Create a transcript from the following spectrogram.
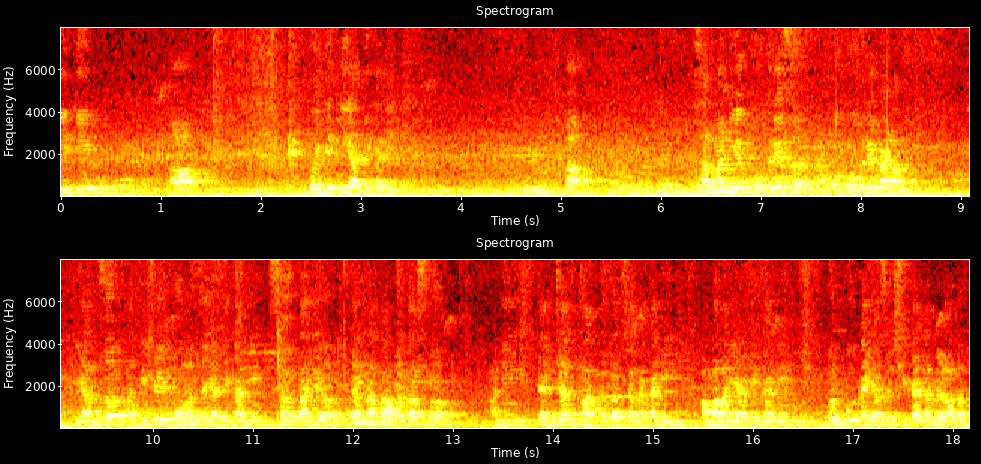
येथील वैद्यकीय अधिकारी सन्माननीय घोगरे सर व घोगरे मॅडम यांचं अतिशय मोलाचं या ठिकाणी सहकार्य त्यांना लाभत असतं आणि त्यांच्याच मार्गदर्शनाखाली आम्हाला या ठिकाणी भरपूर काही असं शिकायला मिळालं.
